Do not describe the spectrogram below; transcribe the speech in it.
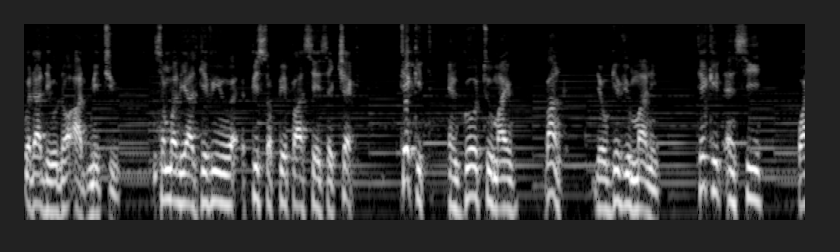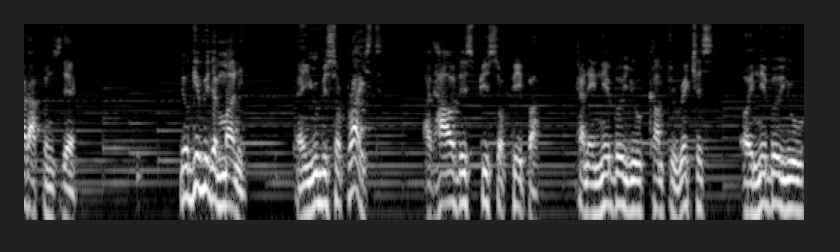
whether they will not admit you. Somebody has given you a piece of paper, says a check. Take it and go to my bank. They will give you money. Take it and see what happens there. They'll give you the money and you'll be surprised at how this piece of paper can enable you come to riches or enable you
